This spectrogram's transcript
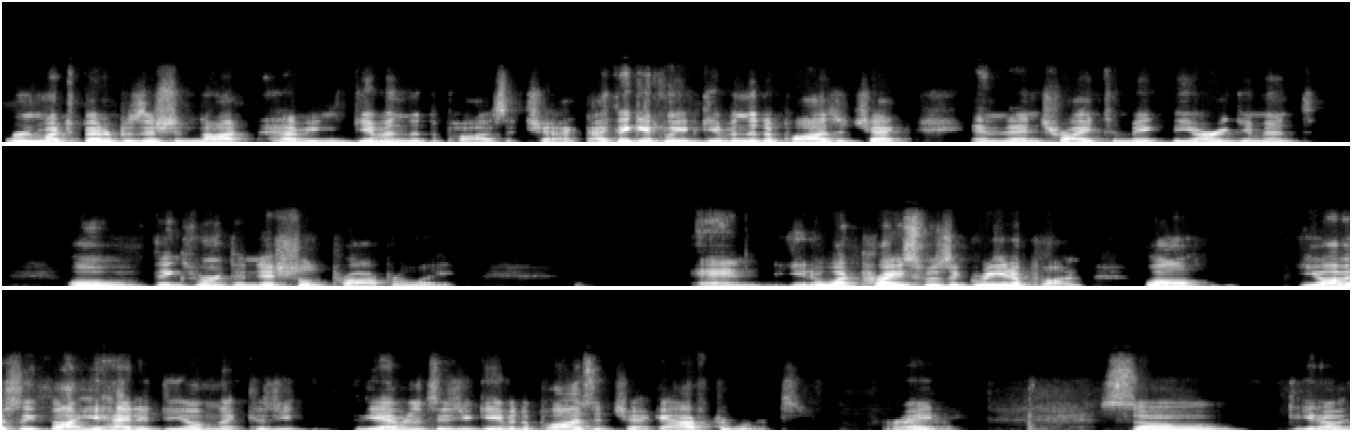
we're in much better position not having given the deposit check. I think if we had given the deposit check and then tried to make the argument, oh, things weren't initialed properly, and you know what price was agreed upon. Well, you obviously thought you had a deal, because you the evidence is you gave a deposit check afterwards, right. So you know,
